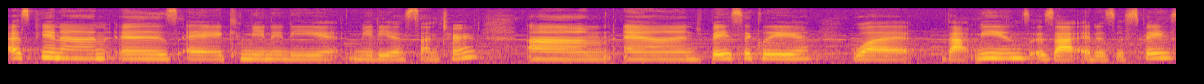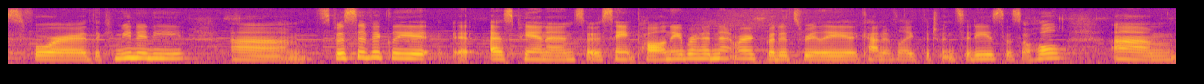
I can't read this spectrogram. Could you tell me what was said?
SPNN is a community media center um, and basically what that means is that it is a space for the community, um, specifically SPNN, so St. Paul Neighborhood Network, but it's really kind of like the Twin Cities as a whole, um,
